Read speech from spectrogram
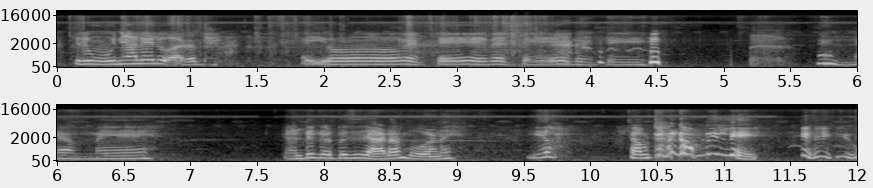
ഇത്തിരി ഊഞ്ഞാലേലും ആടട്ടെ അയ്യോ വെട്ടേ വെട്ടേ വെട്ടേ. എന്റെ അമ്മേ. രണ്ടും കളിപ്പിച്ച് ചാടാൻ പോവാണേ. അയ്യോ ചവിട്ടാൻ കമ്പില്ലേ? അയ്യോ.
